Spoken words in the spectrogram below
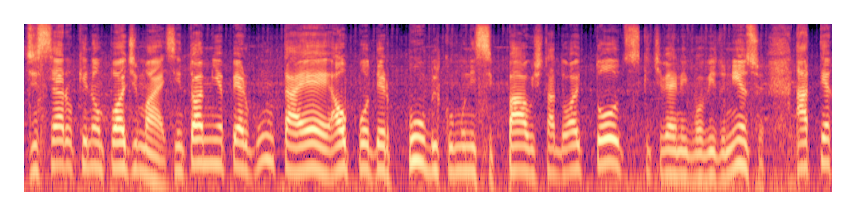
disseram que não pode mais. Então a minha pergunta é ao poder público, municipal, estadual e todos que estiverem envolvidos nisso, até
